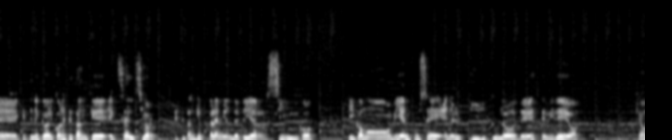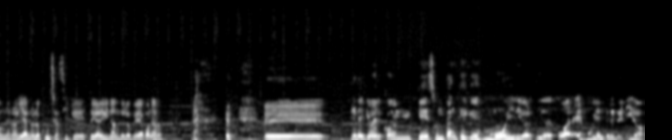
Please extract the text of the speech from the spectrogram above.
eh, que tiene que ver con este tanque Excelsior, este tanque Premium de Tier 5. Y como bien puse en el título de este video, que aún en realidad no lo puse, así que estoy adivinando lo que voy a poner. eh, tiene que ver con que es un tanque que es muy divertido de jugar, es muy entretenido.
